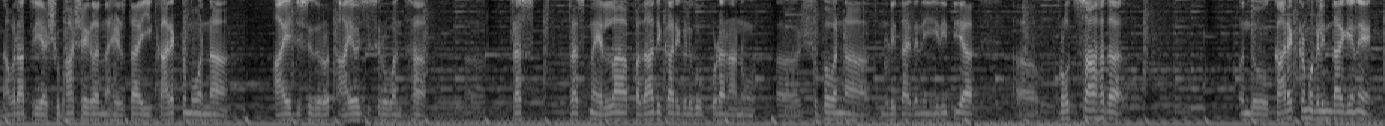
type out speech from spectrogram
ನವರಾತ್ರಿಯ ಶುಭಾಶಯಗಳನ್ನು ಹೇಳ್ತಾ ಈ ಕಾರ್ಯಕ್ರಮವನ್ನು ಆಯೋಜಿಸಿದಿರು ಆಯೋಜಿಸಿರುವಂತಹ ಟ್ರಸ್ಟ್ ಟ್ರಸ್ಟ್ನ ಎಲ್ಲ ಪದಾಧಿಕಾರಿಗಳಿಗೂ ಕೂಡ ನಾನು ಶುಭವನ್ನು ನುಡಿತಾ ಇದ್ದೇನೆ. ಈ ರೀತಿಯ ಪ್ರೋತ್ಸಾಹದ ಒಂದು ಕಾರ್ಯಕ್ರಮಗಳಿಂದಾಗೇನೆ ಆ,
